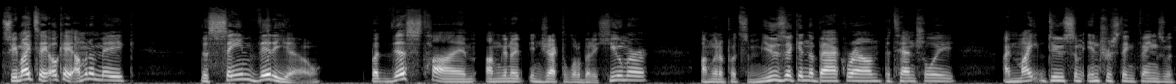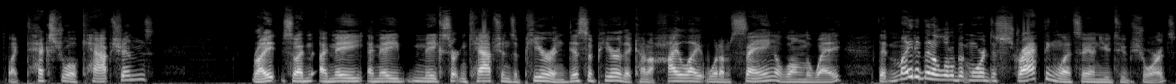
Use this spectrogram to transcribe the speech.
So you might say, okay, I'm going to make the same video, but this time I'm going to inject a little bit of humor. I'm going to put some music in the background potentially. I might do some interesting things with like textual captions, right? So I, I, may I may make certain captions appear and disappear that kind of highlight what I'm saying along the way. That might have been a little bit more distracting, let's say on YouTube Shorts,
